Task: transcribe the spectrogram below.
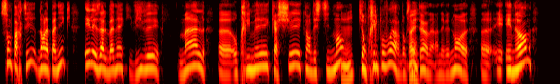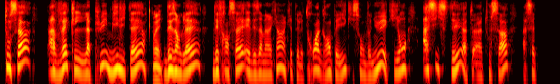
sont partis dans la panique et les Albanais qui vivaient mal, euh, opprimés, cachés, clandestinement, Mhm. qui ont pris le pouvoir. Donc ça a Ouais. été un, un événement euh, euh, énorme. Tout ça avec l'appui militaire Oui. des Anglais, des Français et des Américains, qui étaient les trois grands pays qui sont venus et qui ont assisté à, tout ça, à cette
